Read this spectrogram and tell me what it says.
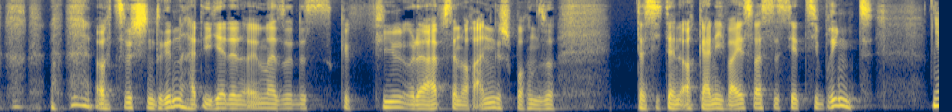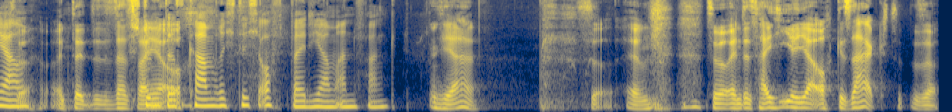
auch zwischendrin hatte ich ja dann immer so das Gefühl oder hab's dann auch angesprochen, so, dass ich dann auch gar nicht weiß, was das jetzt hier bringt. Ja. So, und das, das Stimmt, war ja das kam richtig oft bei dir am Anfang. Ja. So, ähm, so, und das habe ich ihr ja auch gesagt, so,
